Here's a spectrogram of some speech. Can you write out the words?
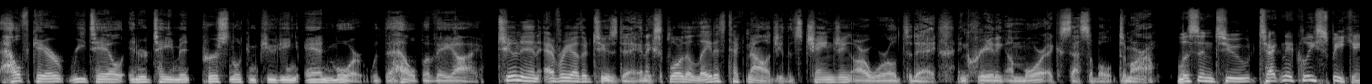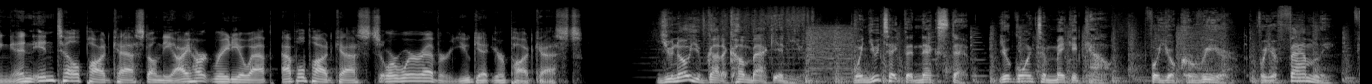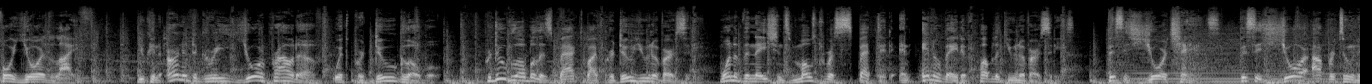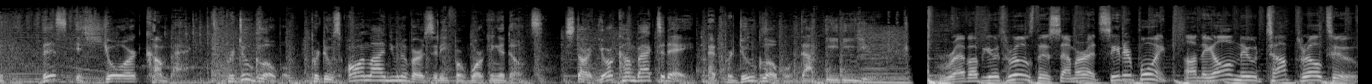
healthcare, retail, entertainment, personal computing, and more with the help of AI. Tune in every other Tuesday and explore the latest technology that's changing our world today and creating a more accessible tomorrow. Listen to Technically Speaking, an Intel podcast on the iHeartRadio app, Apple Podcasts, or wherever you get your podcasts. You know you've got a comeback in you. When you take the next step, you're going to make it count for your career, for your family, for your life. You can earn a degree you're proud of with Purdue Global. Purdue Global is backed by Purdue University, one of the nation's most respected and innovative public universities. This is your chance. This is your opportunity. This is your comeback. Purdue Global, Purdue's online university for working adults. Start your comeback today at purdueglobal.edu. Rev up your thrills this summer at Cedar Point on the all new Top Thrill 2.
